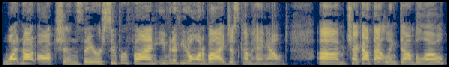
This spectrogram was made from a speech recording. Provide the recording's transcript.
Whatnot auctions. They are super fun. Even if you don't want to buy, just come hang out. Um, check out that link down below.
